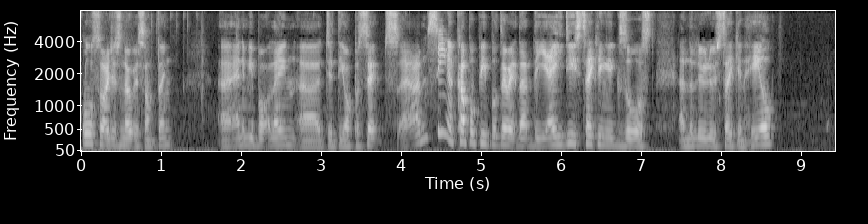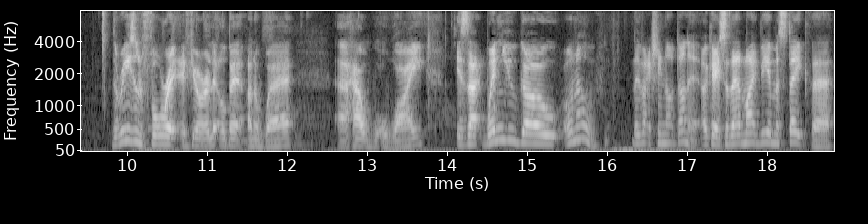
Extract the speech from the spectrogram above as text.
Also, I just noticed something. Uh, enemy bot lane uh, did the opposite. Uh, I'm seeing a couple people do it that the AD's taking exhaust and the Lulu's taking heal. The reason for it, if you're a little bit unaware, uh, how or why, is that when you go, oh no, they've actually not done it. Okay, so there might be a mistake there.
